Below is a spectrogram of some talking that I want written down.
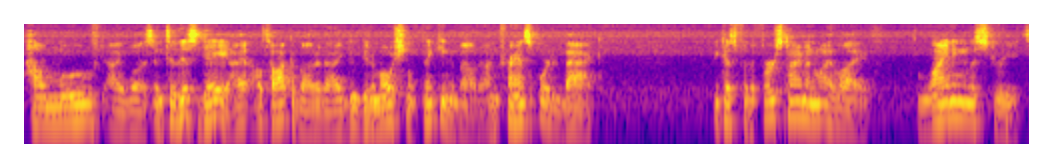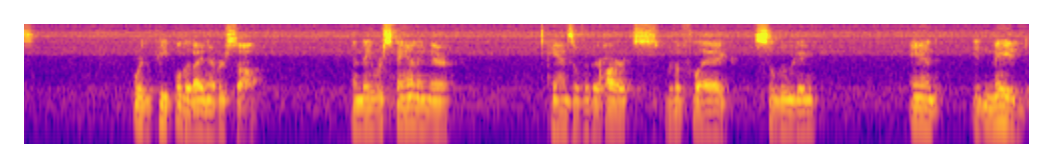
how moved I was. And to this day, I, will talk about it. I do get emotional thinking about it. I'm transported back because for the first time in my life, lining the streets were the people that I never saw. And they were standing there, hands over their hearts, with a flag, saluting. And it made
